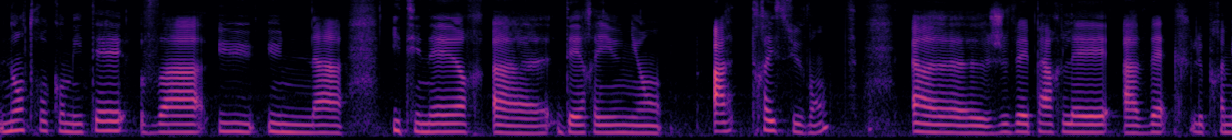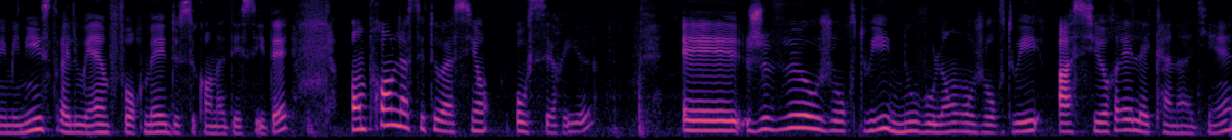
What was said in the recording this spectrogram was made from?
Notre comité va eu une itinéraire des réunions très suivantes. je vais parler avec le Premier ministre et lui informer de ce qu'on a décidé. On prend la situation au sérieux Et je veux aujourd'hui, nous voulons aujourd'hui assurer les Canadiens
